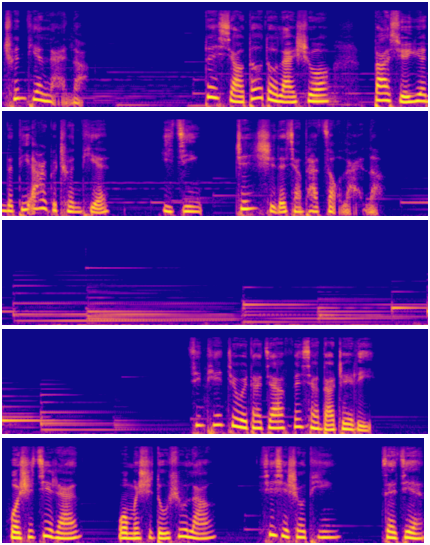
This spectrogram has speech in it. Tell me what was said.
春天来了，对小豆豆来说，八学院的第二个春天，已经真实的向他走来了。今天就为大家分享到这里，我是既然，我们是读书郎，谢谢收听，再见。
